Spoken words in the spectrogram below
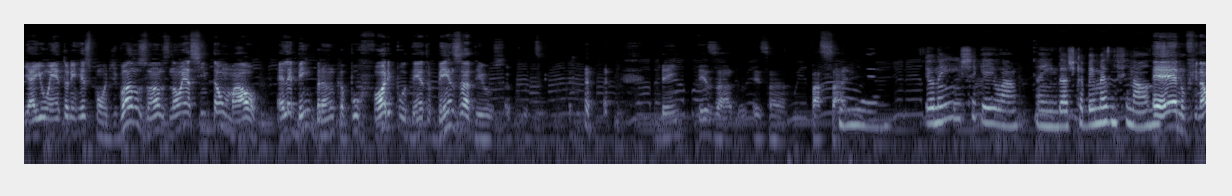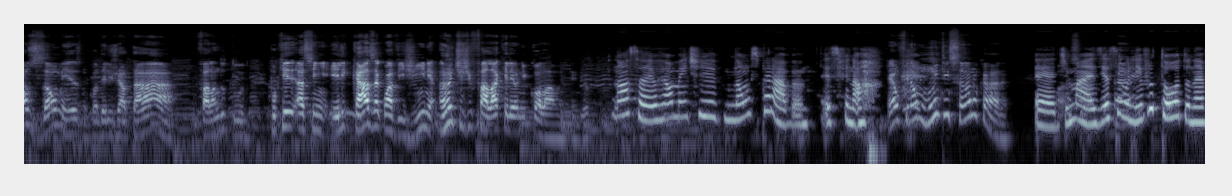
E aí o Anthony responde: Vamos, vamos, não é assim tão mal. Ela é bem branca, por fora e por dentro, benza a Deus. bem pesado essa passagem. É. Eu nem cheguei lá ainda, acho que é bem mais no final, né? É, no finalzão mesmo, quando ele já tá falando tudo. Porque, assim, ele casa com a Virginia antes de falar que ele é o Nicolau, entendeu? Nossa, eu realmente não esperava esse final. É um final muito insano, cara. É, Nossa, demais. E assim, é. o livro todo, né?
